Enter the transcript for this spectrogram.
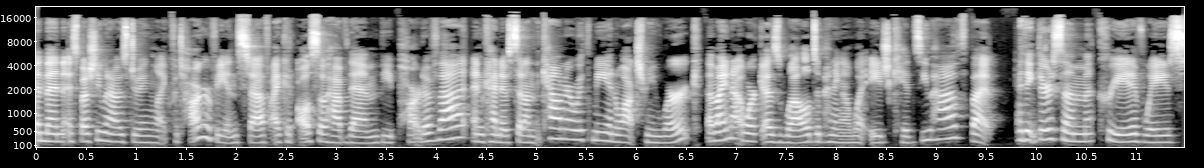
and then, especially when I was doing like photography and stuff, I could also have them be part of that and kind of sit on the counter with me and watch me work. That might not work as well depending on what age kids you have, but I think there's some creative ways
